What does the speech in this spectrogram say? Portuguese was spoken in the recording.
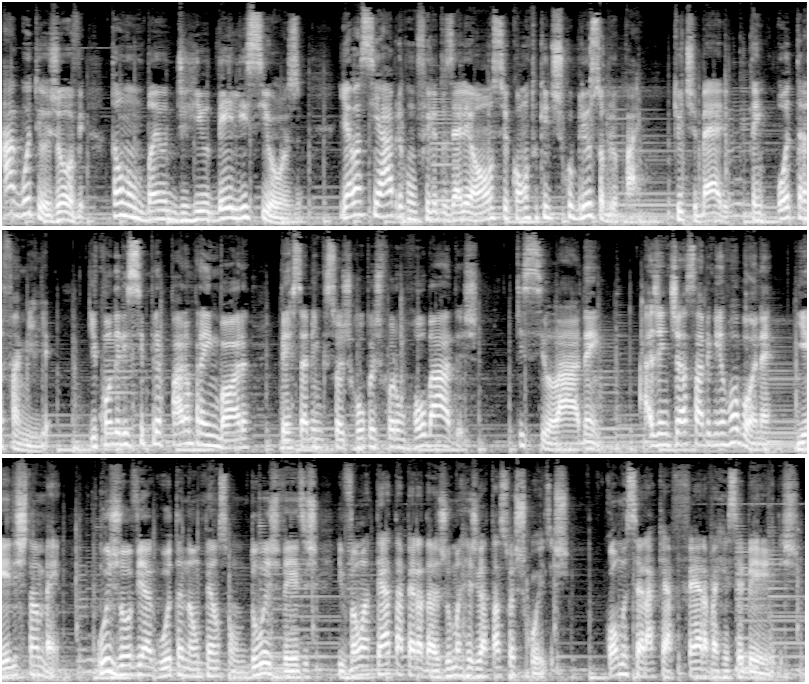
A Guta e o Jove estão num banho de rio delicioso. E ela se abre com o filho do Zé Leôncio e conta o que descobriu sobre o pai, que o Tibério tem outra família. E quando eles se preparam para ir embora, percebem que suas roupas foram roubadas. Que cilada, hein? A gente já sabe quem roubou, né? E eles também. O Jove e a Guta não pensam duas vezes e vão até a tapera da Juma resgatar suas coisas. Como será que a fera vai receber eles?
